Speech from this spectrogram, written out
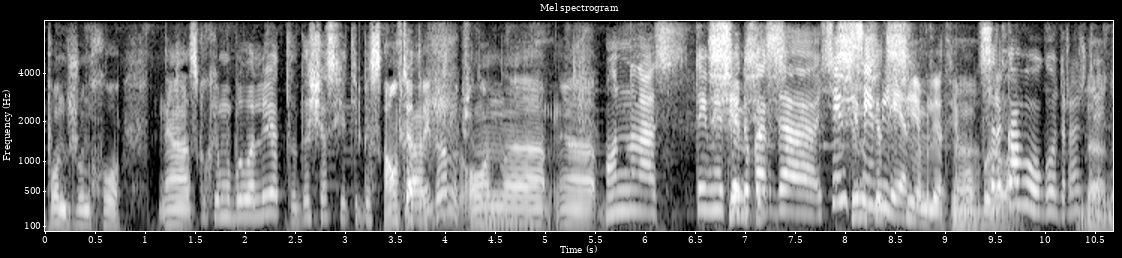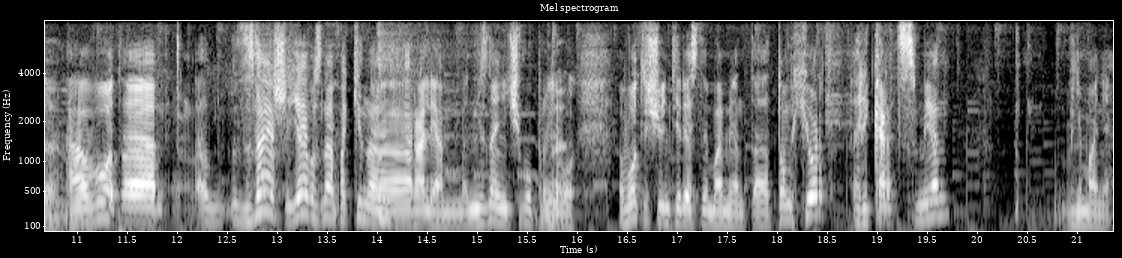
Пон Джун Хо. А, сколько ему было лет? Да сейчас я тебе скажу. А он в театре играл вообще-то? Он э, э, Он у нас, ты имеешь в виду, 70 когда 77 лет. 77 лет ему А. было. 40 года рождения. Да, да. А вот, э, знаешь, я его знаю по киноролям, не знаю ничего про Да. его. Вот еще интересный момент. А, Том Хёрд рекордсмен, внимание,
